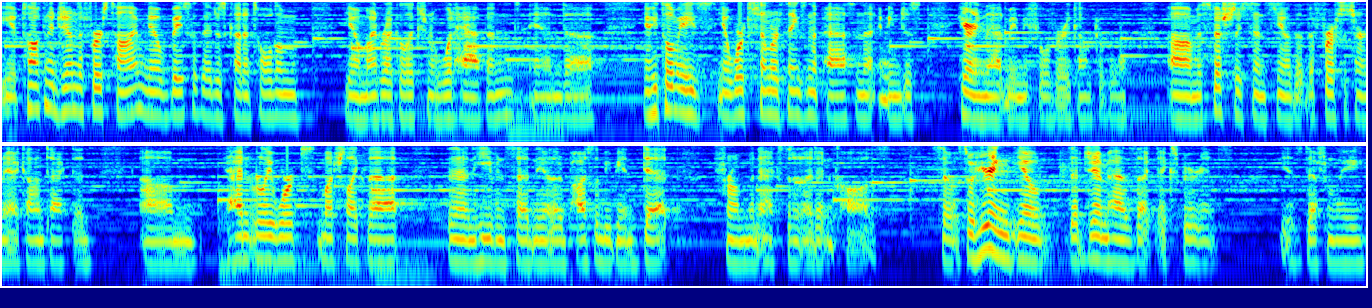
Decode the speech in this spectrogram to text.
You know, talking to Jim the first time, you know, basically I just kind of told him, you know, my recollection of what happened, and uh, you know, he told me he's you know worked similar things in the past, and that I mean, just hearing that made me feel very comfortable, um, especially since you know the, the first attorney I contacted um, hadn't really worked much like that. And he even said you know that I'd possibly be in debt from an accident I didn't cause. So so hearing you know that Jim has that experience is definitely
